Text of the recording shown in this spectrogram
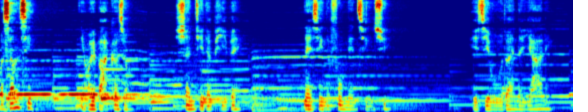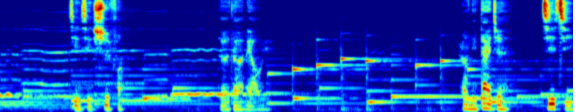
我相信你会把各种身体的疲惫、内心的负面情绪以及无端的压力进行释放，得到疗愈。让你带着积极、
